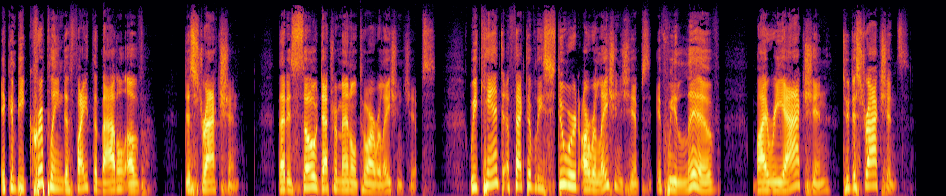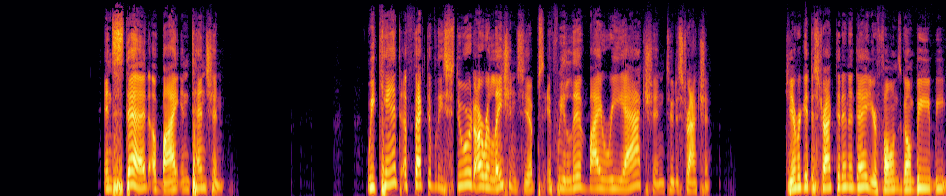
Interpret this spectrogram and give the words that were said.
it can be crippling to fight the battle of distraction that is so detrimental to our relationships. We can't effectively steward our relationships if we live by reaction to distractions instead of by intention. We can't effectively steward our relationships if we live by reaction to distraction. Do you ever get distracted in a day? Your phone's going to be,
